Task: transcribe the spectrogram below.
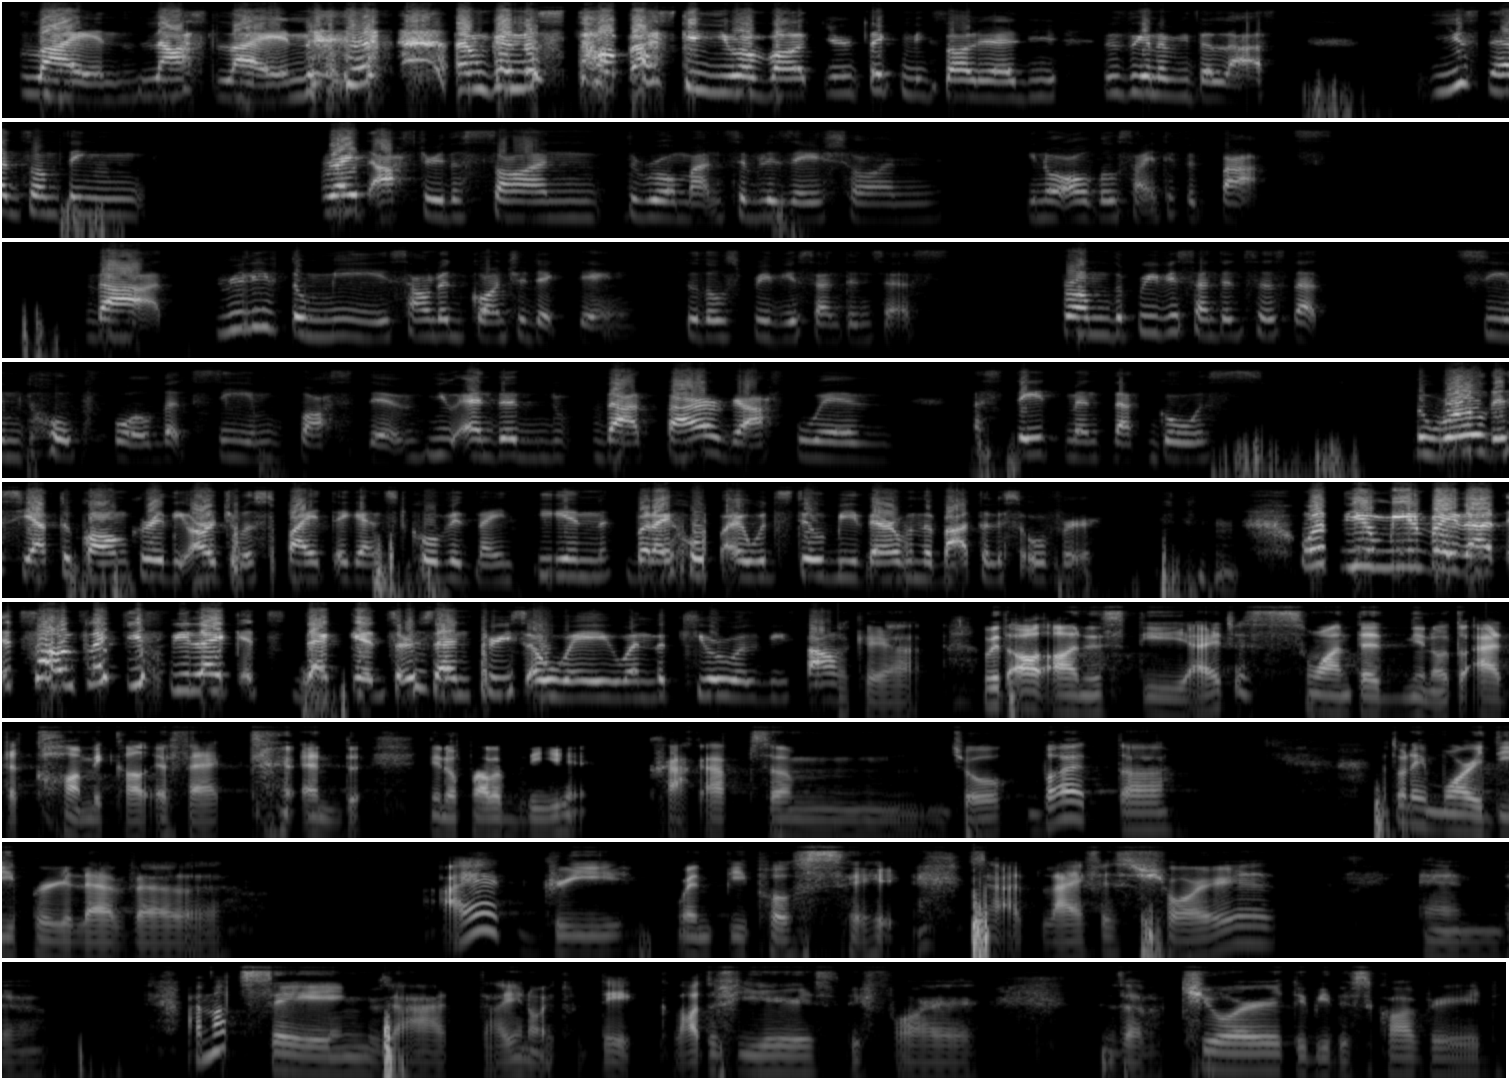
line, last line. I'm gonna stop asking you about your techniques already. This is gonna be the last. You said something right after the sun, the Roman civilization, you know, all those scientific facts that really to me sounded contradicting to those previous sentences. From the previous sentences that seemed hopeful, that seemed positive, you ended that paragraph with a statement that goes, The world is yet to conquer the arduous fight against COVID 19, but I hope I would still be there when the battle is over. what do you mean by that? It sounds like you feel like it's decades or centuries away when the cure will be found. Okay. Uh, with all honesty, I just wanted, you know, to add a comical effect and, you know, probably crack up some joke. But uh, but on a more deeper level, I agree when people say that life is short, and uh, I'm not saying that uh, you know it would take a lot of years before the cure to be discovered.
